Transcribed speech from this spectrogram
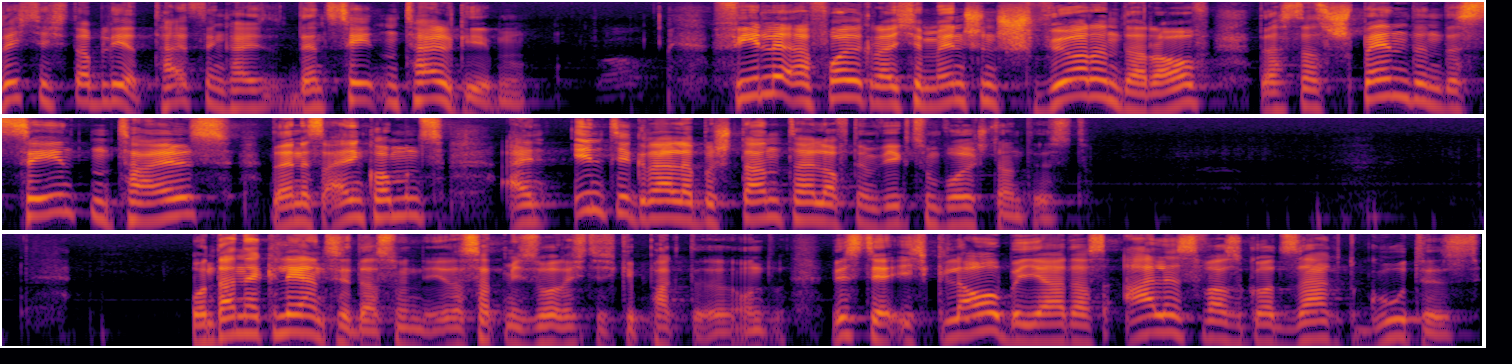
richtig etabliert. Tithing heißt den zehnten Teil geben. Viele erfolgreiche Menschen schwören darauf, dass das Spenden des zehnten Teils deines Einkommens ein integraler Bestandteil auf dem Weg zum Wohlstand ist. Und dann erklären sie das und das hat mich so richtig gepackt. Und wisst ihr, ich glaube ja, dass alles, was Gott sagt, gut ist.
